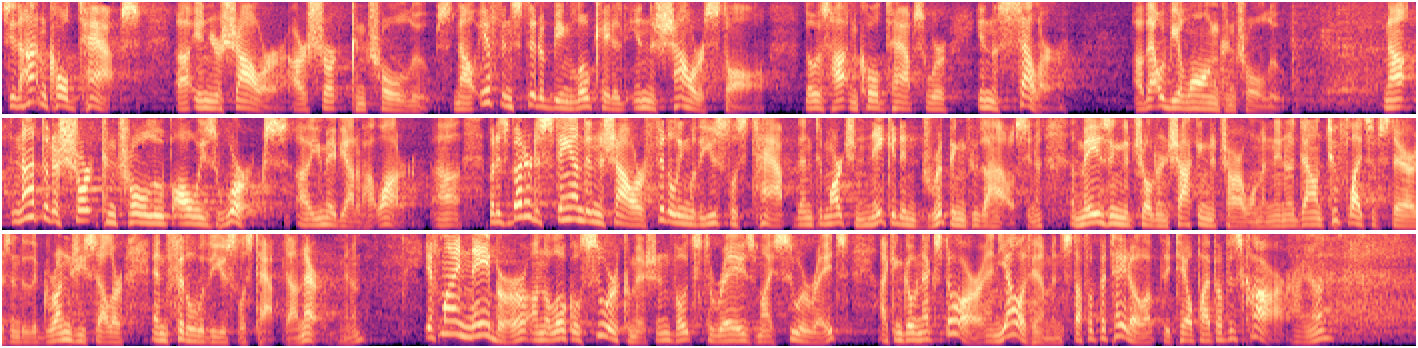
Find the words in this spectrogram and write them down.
See, the hot and cold taps uh, in your shower are short control loops. Now, if instead of being located in the shower stall, those hot and cold taps were in the cellar, uh, that would be a long control loop. Now, not that a short control loop always works. Uh, you may be out of hot water. Uh, but it's better to stand in the shower fiddling with a useless tap than to march naked and dripping through the house, you know, amazing the children, shocking the charwoman, you know, down two flights of stairs into the grungy cellar and fiddle with a useless tap down there, you know. If my neighbor on the local sewer commission votes to raise my sewer rates, I can go next door and yell at him and stuff a potato up the tailpipe of his car, you know?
